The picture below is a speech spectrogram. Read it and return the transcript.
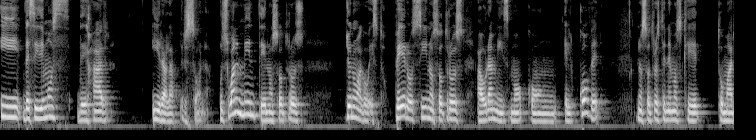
y decidimos dejar ir a la persona. Usualmente nosotros, yo no hago esto, pero sí nosotros ahora mismo con el COVID, nosotros tenemos que tomar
